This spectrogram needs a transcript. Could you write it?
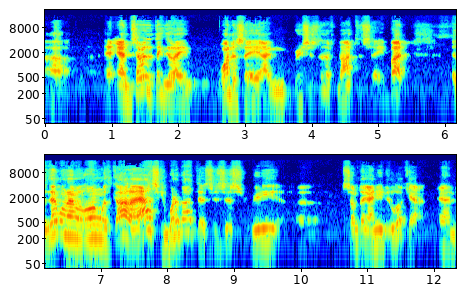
Uh, and some of the things that I want to say, I'm gracious enough not to say. But then when I'm alone with God, I ask Him, "What about this? Is this really uh, something I need to look at?" And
